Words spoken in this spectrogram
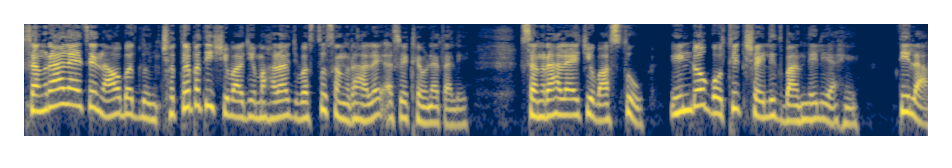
संग्रहालयाचे नाव बदलून छत्रपती शिवाजी महाराज वस्तू संग्रहालय असे ठेवण्यात आले. संग्रहालयाची वास्तू इंडो गोथिक शैलीत बांधलेली आहे. तिला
